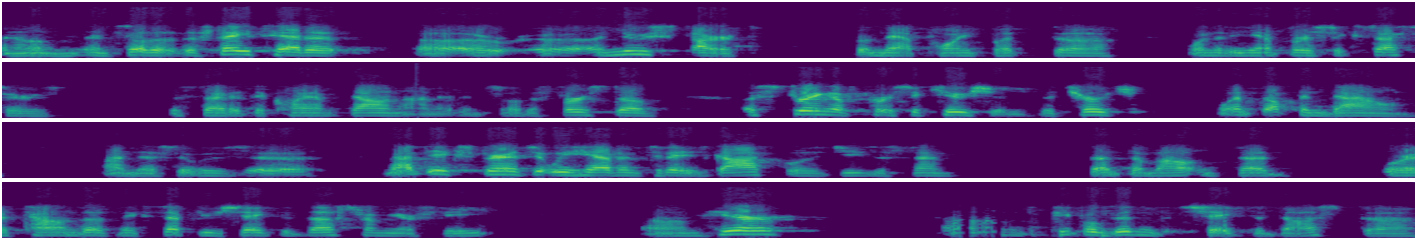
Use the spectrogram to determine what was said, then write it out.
Um, and so the, the faith had a, a, a, new start from that point, but uh, one of the emperor's successors decided to clamp down on it. And so the first of a string of persecutions, the church went up and down on this. It was uh, not the experience that we have in today's gospel as Jesus sent, sent them out and said, where a town doesn't accept you, shake the dust from your feet. Um, here, um, people didn't shake the dust. Uh,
